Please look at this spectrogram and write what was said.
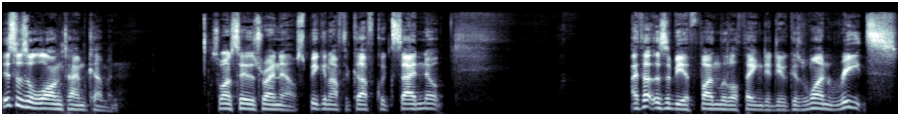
this was a long time coming. So I want to say this right now. Speaking off the cuff, quick side note. I thought this would be a fun little thing to do because one, REITs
